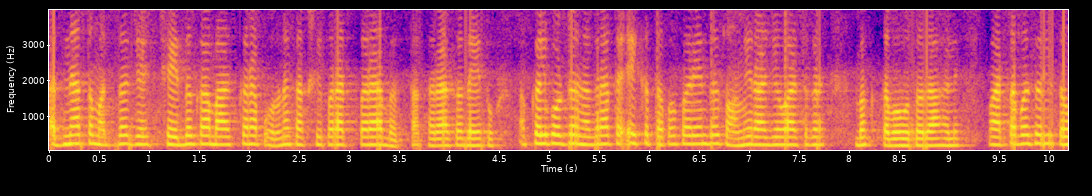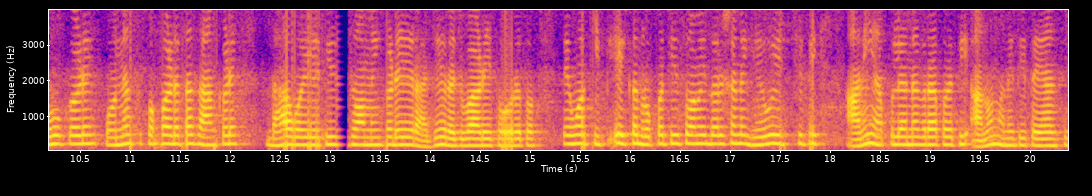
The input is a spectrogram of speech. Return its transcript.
अज्ञात मद्द जे छेदका भास्करा पूर्ण साक्षी परात्परा भक्ता खरा सदय तू अक्कलकोट नगरात एक तपपर्यंत स्वामी राजवास कर भक्त बहुत दाहले वार्ता पसरली चहूकडे कोणस पडता सांकडे. दहा वयती स्वामीकडे राजे रजवाडे थोरतो. तेव्हा किती एक नृपती स्वामी दर्शन घेऊ इच्छिती आणि आपल्या नगराप्रती आणू म्हणती तयांसी.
